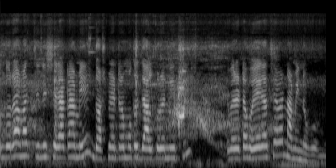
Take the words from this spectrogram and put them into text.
বন্ধুরা, আমার চিনি সেরাটা আমি দশ মিনিটের মতো জাল করে নিয়েছি। এবার এটা হয়ে গেছে, এবার নামিয়ে নেব আমি।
